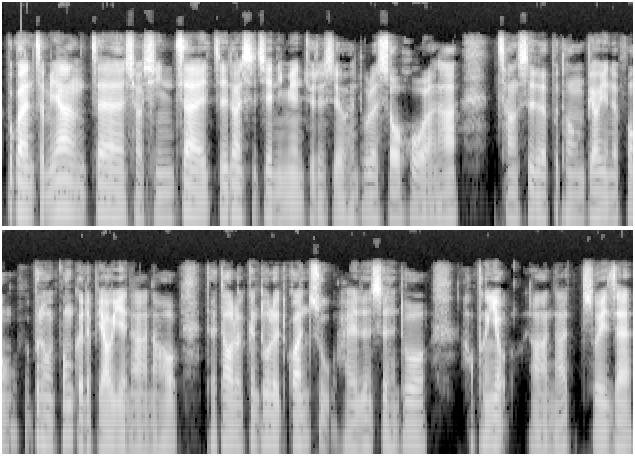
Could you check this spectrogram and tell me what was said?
不管怎么样，在小琴在这段时间里面，绝对是有很多的收获了。他尝试了不同表演的风，不同风格的表演啊，然后得到了更多的关注，还认识很多好朋友啊。那所以在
